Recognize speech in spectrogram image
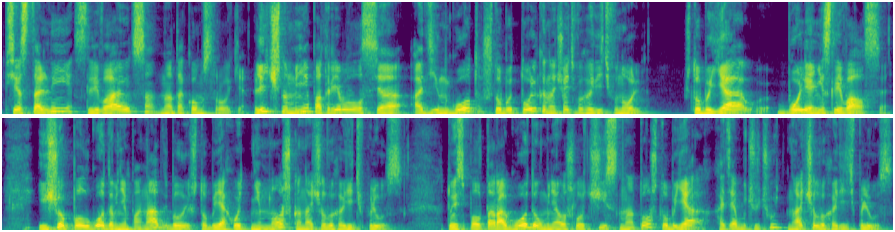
Все остальные сливаются на таком сроке. Лично мне потребовался один год, чтобы только начать выходить в ноль чтобы я более не сливался. Еще полгода мне понадобилось, чтобы я хоть немножко начал выходить в плюс. То есть полтора года у меня ушло чисто на то, чтобы я хотя бы чуть-чуть начал выходить в плюс.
